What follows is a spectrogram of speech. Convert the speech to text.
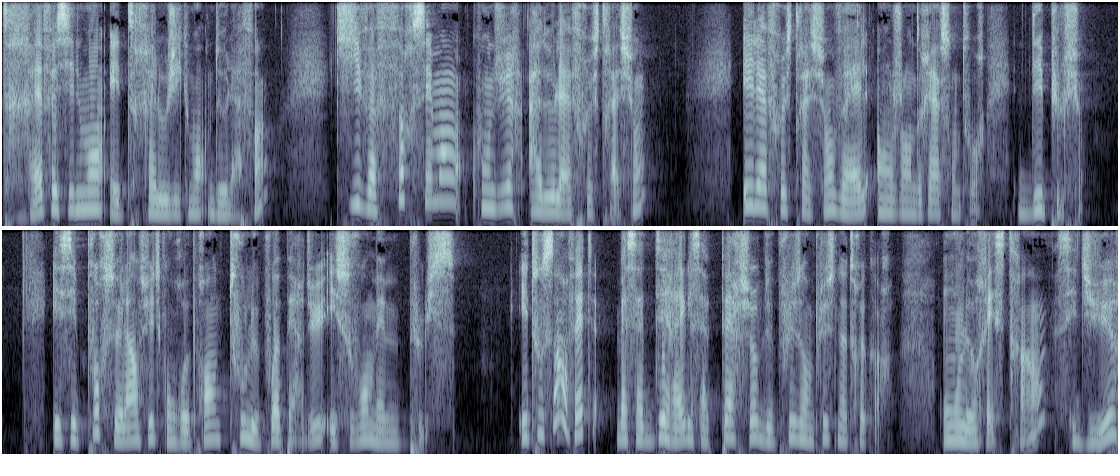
très facilement et très logiquement de la faim, qui va forcément conduire à de la frustration, et la frustration va, elle, engendrer à son tour des pulsions. Et c'est pour cela ensuite qu'on reprend tout le poids perdu et souvent même plus. Et tout ça, en fait, bah, ça dérègle, ça perturbe de plus en plus notre corps. On le restreint, c'est dur.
